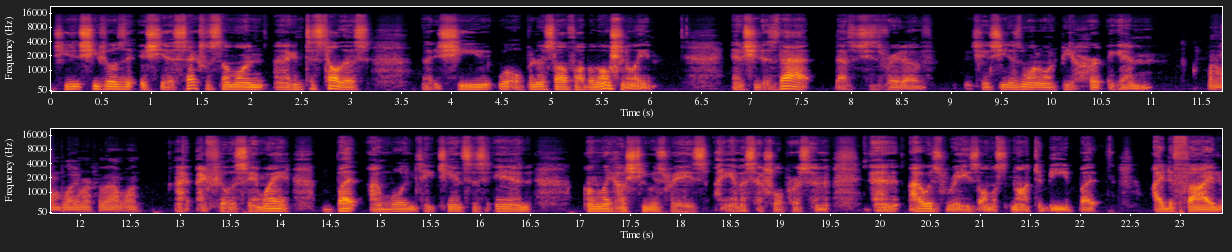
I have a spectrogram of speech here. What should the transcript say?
She she feels that if she has sex with someone, and I can just tell this, that she will open herself up emotionally. And if she does that, that's what she's afraid of. She, she doesn't want to, want to be hurt again. I don't blame her for that one. I, I feel the same way, but I'm willing to take chances. And unlike how she was raised, I am a sexual person, and I was raised almost not to be. But I defied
